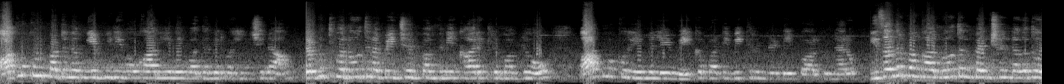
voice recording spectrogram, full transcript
ఆత్మకూరు పట్టణం ఎంపీడీఓ కార్యాలయం వద్ద నిర్వహించిన ప్రభుత్వ నూతన పెన్షన్ పంపిణీ కార్యక్రమంలో ఆత్మకూరు ఎమ్మెల్యే మేకపాటి విక్రమ్ రెడ్డి పాల్గొన్నారు. ఈ సందర్భంగా నూతన పెన్షన్ నగదు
